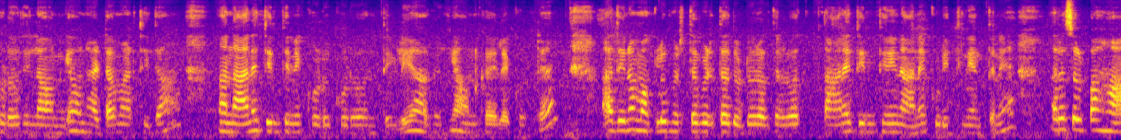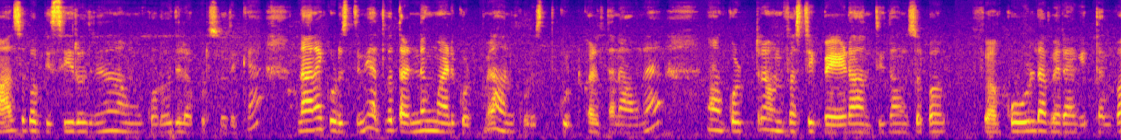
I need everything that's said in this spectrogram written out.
ಕೊಡೋದಿಲ್ಲ ಅವ್ನಿಗೆ, ಅವ್ನು ಹಠ ಮಾಡ್ತಿದ್ದ. ನಾನೇ ತಿಂತೀನಿ ಕೊಡು ಕೊಡು ಅಂತೇಳಿ ಹಾಗಾಗಿ ಅವನ ಕೈಲೇ ಕೊಟ್ಟೆ. ಅದೇನೋ ಮಕ್ಕಳು ಬಿಡ್ತಾ ಬಿಡ್ತಾ ದೊಡ್ಡವರಾಗ್ತಾರಲ್ವ ತಾನೇ ತಿಂತೀನಿ, ನಾನೇ ಕುಡಿತೀನಿ ಅಂತಲೇ ಆದರೆ ಸ್ವಲ್ಪ ಹಾಲು ಸ್ವಲ್ಪ ಬಿಸಿ ಇರೋದ್ರಿಂದ ನಾವು ಕೊಡೋದಿಲ್ಲ ಕುಡಿಸೋದಕ್ಕೆ. ನಾನೇ ಕುಡಿಸ್ತೀನಿ ಅಥವಾ ತಣ್ಣಗೆ ಮಾಡಿ ಕೊಟ್ಮೇಲೆ ಅವ್ನು ಕುಡಿಸ್ ಕುಟ್ಕೊಳ್ತಾನೆ ಅವನೇ. ಕೊಟ್ಟರೆ ಅವ್ನು ಫಸ್ಟಿಗೆ ಬೇಡ ಅಂತಿದ್ದ. ಅವ್ನು ಸ್ವಲ್ಪ ಕೋಲ್ಡ ಅವೇರ್ ಆಗಿತ್ತಲ್ವ?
